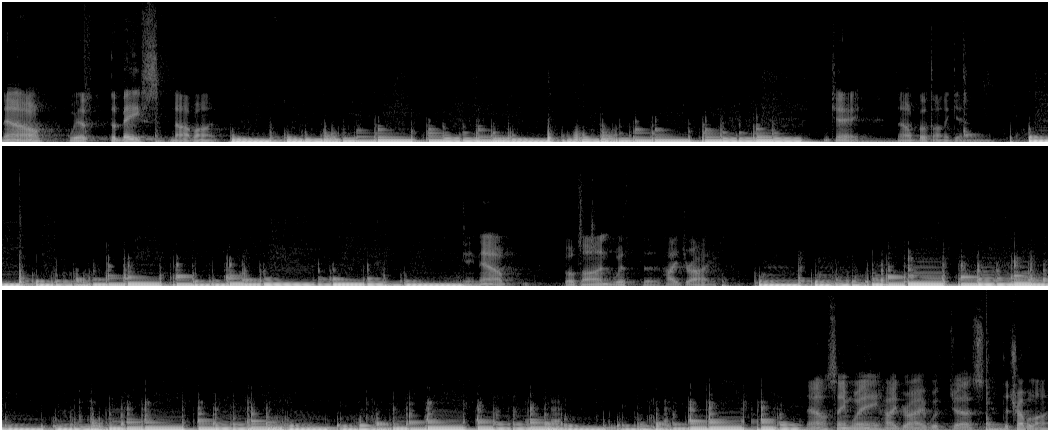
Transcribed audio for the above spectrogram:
Now, with the bass knob on. Okay, now both on again. On with the high drive. Now, same way, high drive with just the treble on.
